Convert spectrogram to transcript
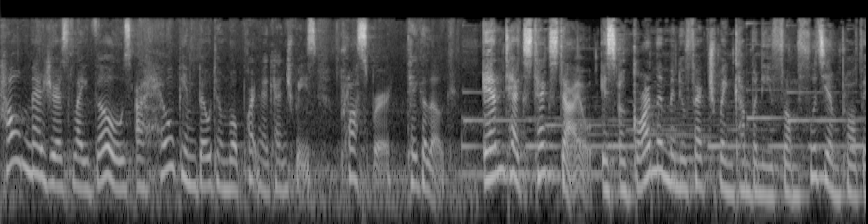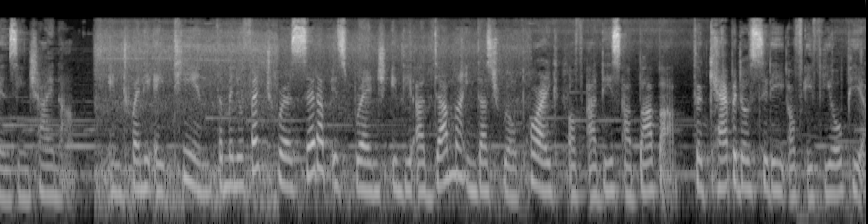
how measures like those are helping Belt and Road partner countries prosper. Take a look. Antex Textile is a garment manufacturing company from Fujian province in China. In 2018, the manufacturer set up its branch in the Adama Industrial Park of Addis Ababa, the capital city of Ethiopia.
